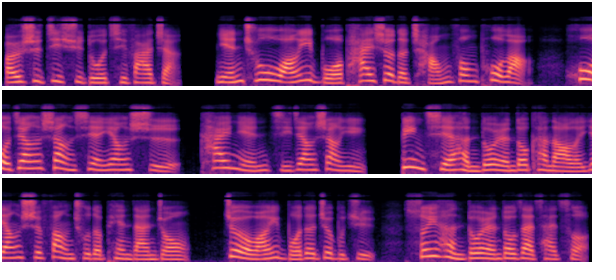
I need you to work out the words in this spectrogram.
而是继续多期发展。年初，王一博拍摄的《长风破浪》或将上线央视，开年即将上映，并且很多人都看到了央视放出的片单中。就有王一博的这部剧，所以很多人都在猜测，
